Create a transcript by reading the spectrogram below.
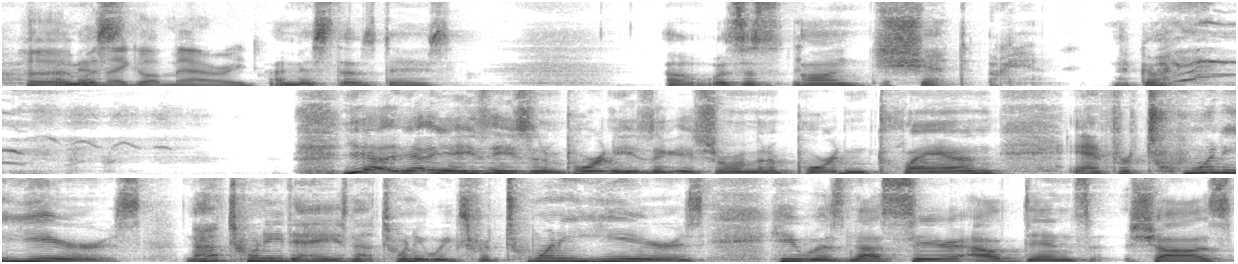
her when they got married. I miss those days. Oh, was this on? Shit. Okay. Now go ahead. Yeah, yeah. He's, he's an important. He's, a, he's from an important clan, and for twenty years, not twenty days, not twenty weeks, for twenty years, he was Nasir al-Din Shah's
